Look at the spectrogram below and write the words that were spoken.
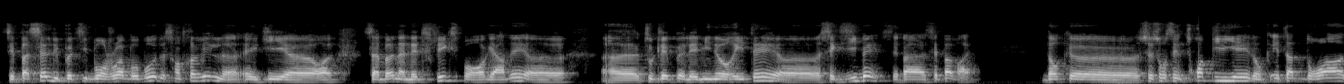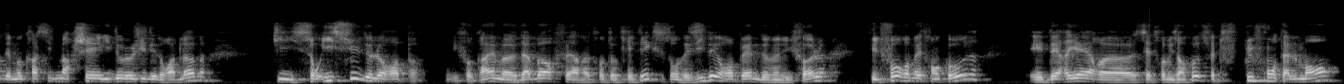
C'est pas celle du petit bourgeois bobo de centre-ville et qui euh, s'abonne à Netflix pour regarder euh, toutes les, les minorités s'exhiber. C'est pas, c'est pas vrai. Donc, ce sont ces trois piliers, donc État de droit, démocratie de marché, idéologie des droits de l'homme, qui sont issus de l'Europe. Il faut quand même d'abord faire notre autocritique. Ce sont des idées européennes devenues folles qu'il faut remettre en cause. Et derrière cette remise en cause, faite plus frontalement,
